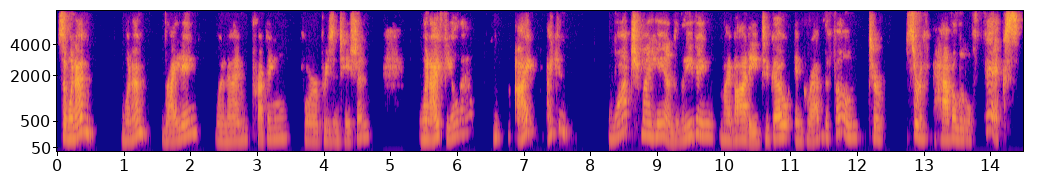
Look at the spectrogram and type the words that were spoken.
So when I'm when I'm writing, when I'm prepping for a presentation, when I feel that, I I can watch my hand leaving my body to go and grab the phone to sort of have a little fix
